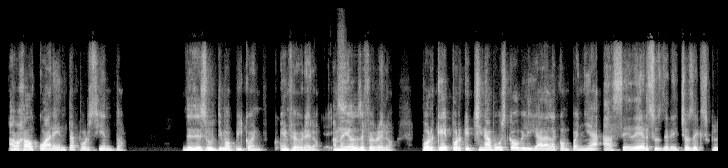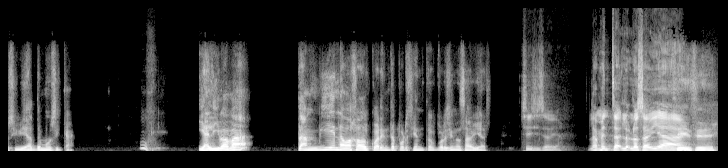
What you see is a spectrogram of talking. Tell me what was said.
ha bajado 40% desde su último pico en, en febrero, a mediados de febrero. ¿Por qué? Porque China busca obligar a la compañía a ceder sus derechos de exclusividad de música. Y Alibaba también ha bajado 40%, por si no sabías. Sí, sí sabía. lo, sabía, sí, sí.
